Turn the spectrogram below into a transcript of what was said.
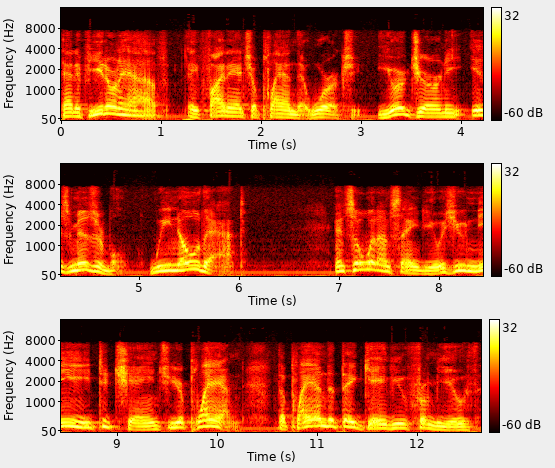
And if you don't have a financial plan that works, your journey is miserable. We know that. And so what I'm saying to you is you need to change your plan. The plan that they gave you from youth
